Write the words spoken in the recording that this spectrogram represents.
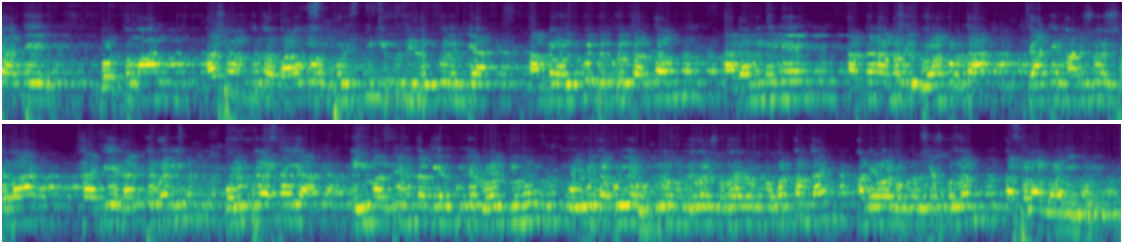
যাতে বর্তমান আসাম তথা ভারতের পরিস্থিতির প্রতি লক্ষ্য রেখিয়া আমরা ঐক্যবদ্ধ থাকতাম। আগামী দিনে আপনারা আমাদের দোয়া করতাম যাতে মানুষের সেবা কাজে লাগতে পারি অনুপ্রা চাইয়া এই মাদ্রাসাটা এয়ারপোর্টের রোড দিন কলকাতা কইয়া হুজুর মূল্যবান সময় নষ্ট করতাম না আমি আমার বক্তব্য শেষ করলাম। আসসালামু আলাইকুম।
